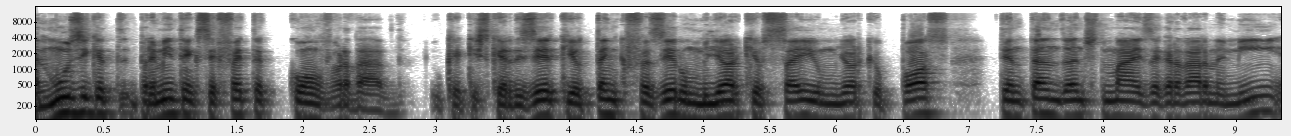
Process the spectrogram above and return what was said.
A música, para mim, tem que ser feita com verdade. O que é que isto quer dizer? Que eu tenho que fazer o melhor que eu sei, o melhor que eu posso, tentando, antes de mais, agradar-me a mim.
